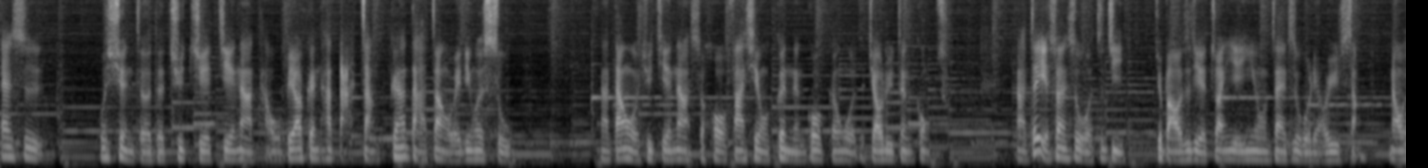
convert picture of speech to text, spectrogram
但是。我选择的去接接纳他，我不要跟他打仗，跟他打仗我一定会输。那当我去接纳的时候，发现我更能够跟我的焦虑症共处。那这也算是我自己就把我自己的专业应用在自我疗愈上。那我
